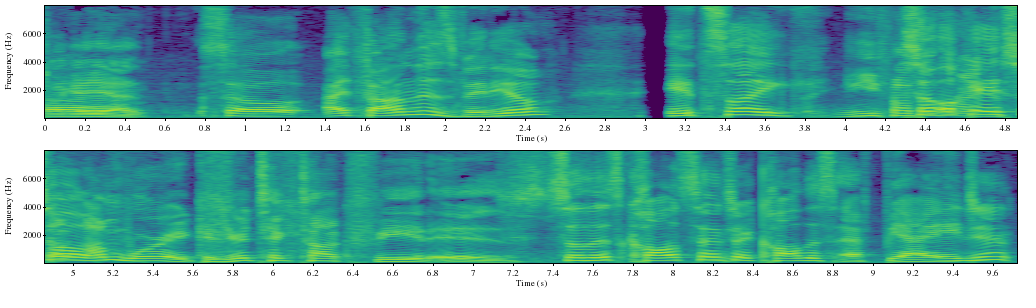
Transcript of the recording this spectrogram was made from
Okay, Um, So I found this video. It's like. You found so, okay, so- I'm worried because your TikTok feed is so this call center called this FBI agent.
